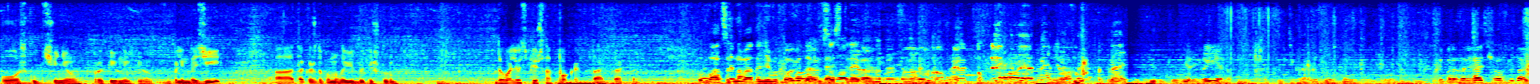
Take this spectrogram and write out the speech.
по скупченню противників в бліндажі, а також допомогли відбити штурм. Доволі успішно, поки. Так, так, так. По 20 наведені вихові, дивимося стріми. Ти перезаряджайся, що розглядаєш.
